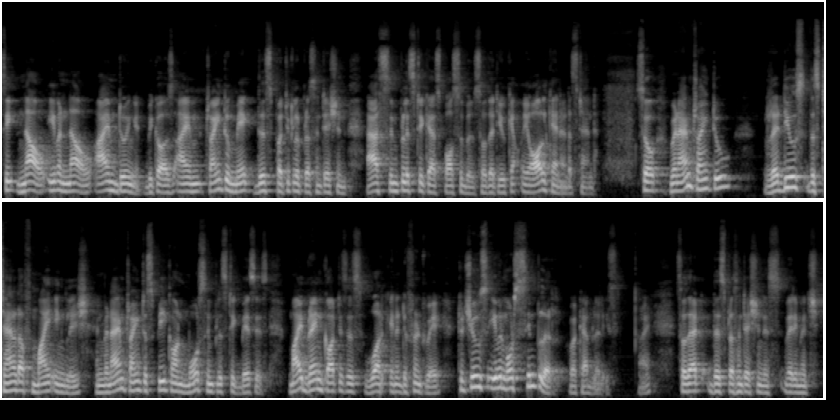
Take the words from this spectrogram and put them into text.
See now even now i am doing it because i am trying to make this particular presentation as simplistic as possible so that you can you all can understand. So when i am trying to reduce the standard of my english and when i am trying to speak on more simplistic basis my brain cortices work in a different way to choose even more simpler vocabularies right so that this presentation is very much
